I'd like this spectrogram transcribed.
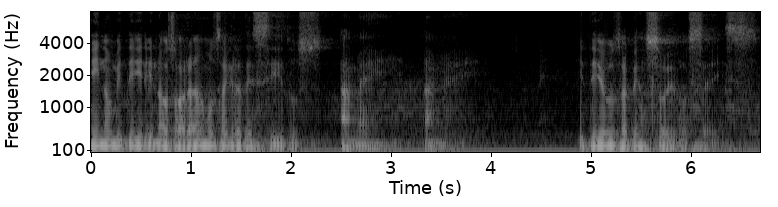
Em nome dele nós oramos agradecidos. Amém. Amém. Que Deus abençoe vocês.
